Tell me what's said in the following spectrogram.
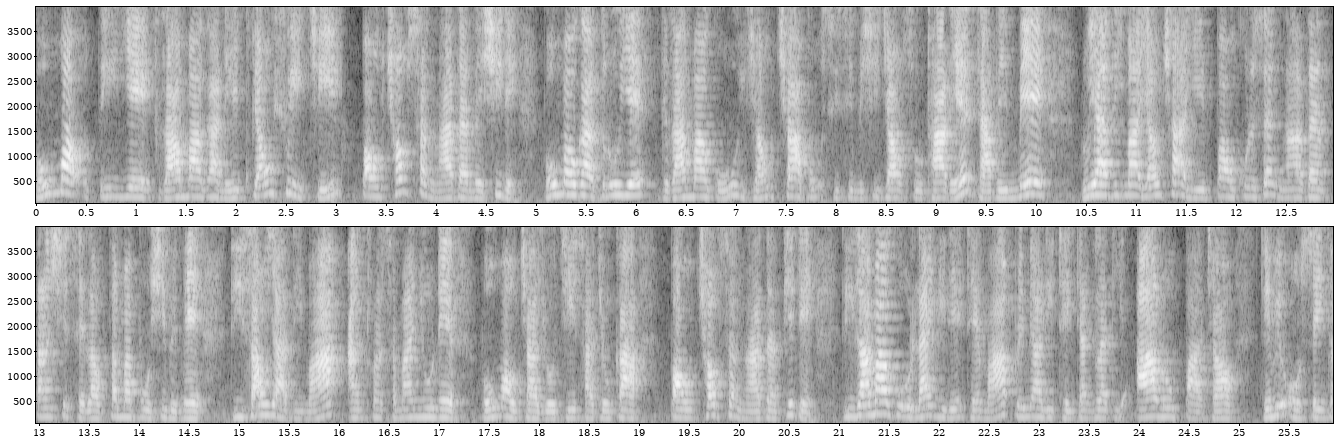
ဘုံမောက်အသင်းရဲ့ကစားမကနေပြောင်းရွှေ့ချေပေါင်65တန်းပဲရှိတယ်ဘုံမောက်ကသူတို့ရဲ့ကစားမကိုရောင်းချဖို့အစီအစဉ်မရှိကြောင်းဆိုထားတယ်ဒါပေမဲ့လူရတီမှာရောင်းချရေးပေါင်85တန်းတန်း80လောက်သတ်မှတ်ဖို့ရှိပေမဲ့ဒီဆောင်ရတီမှာအန်ထရန်စမန်ညိုနဲ့ဘုံမောက်ချရိုကြီးစာချုပ်က ပေါင်65တန်းဖြစ်တယ်ဒီစားမကိုလိုက်နေတဲ့အထက်မှာပရီးမီးယားလိထိပ်တန်းကလပ်တီအားလုံးပါကြောင်းဒေးဗစ်အိုစိန်က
